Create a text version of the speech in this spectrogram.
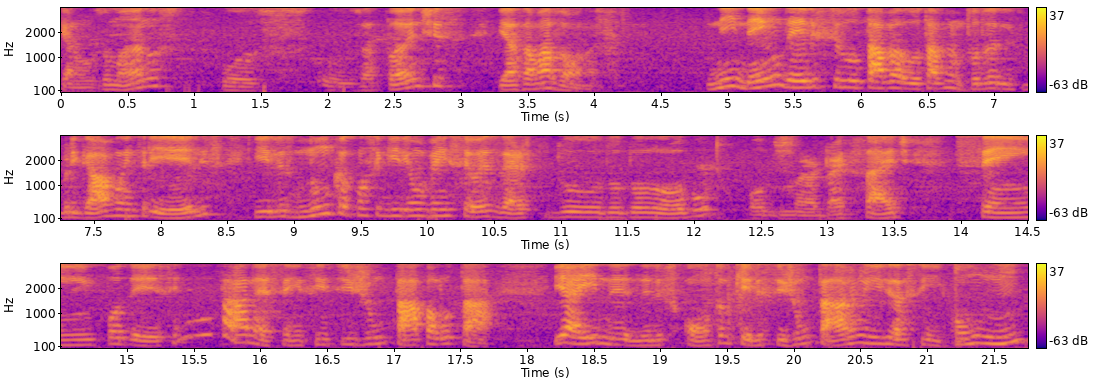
que eram os humanos, os, os Atlantes e as Amazonas. Nenhum deles se lutava, lutavam todos eles brigavam entre eles e eles nunca conseguiriam vencer o exército do, do, do lobo ou do maior Darkseid sem poder, sem lutar, né? Sem, sem se juntar para lutar. E aí eles contam que eles se juntaram e assim, como um,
